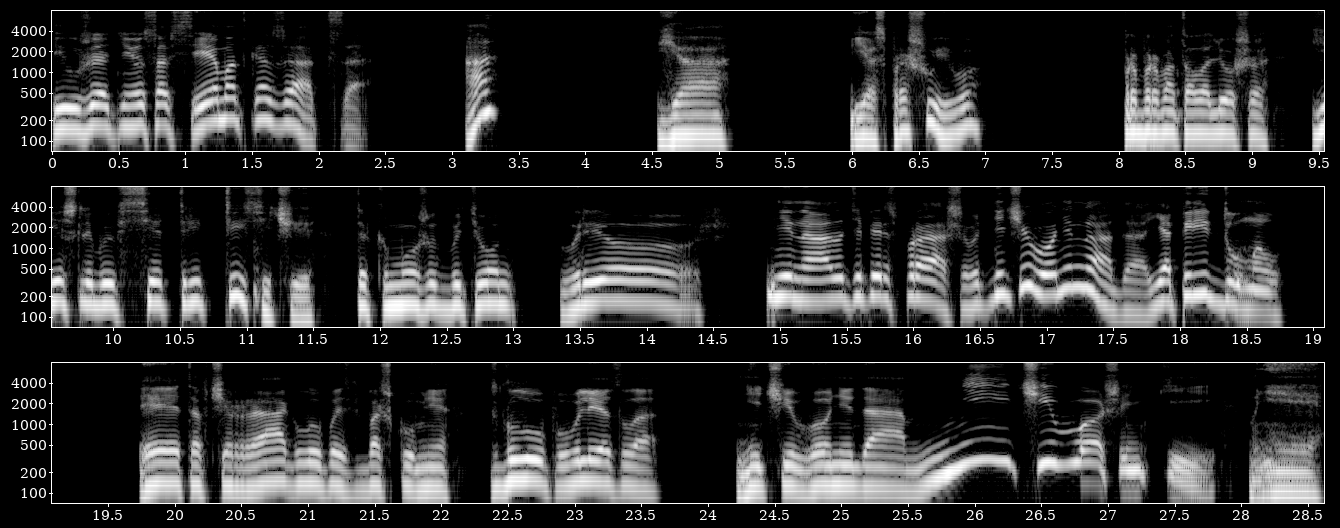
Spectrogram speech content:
и уже от нее совсем отказаться. А? Я... я спрошу его. Пробормотал Алеша. Если бы все три тысячи, так, может быть, он... Врешь. Не надо теперь спрашивать. Ничего не надо. Я передумал. Это вчера глупость в башку мне с глупу влезла. Ничего не дам. Ничегошеньки. Мне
